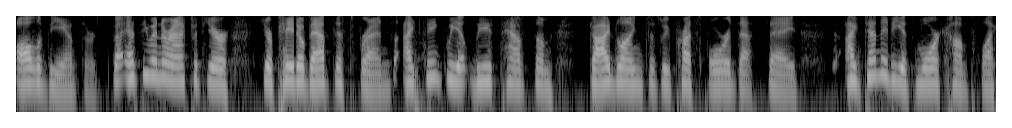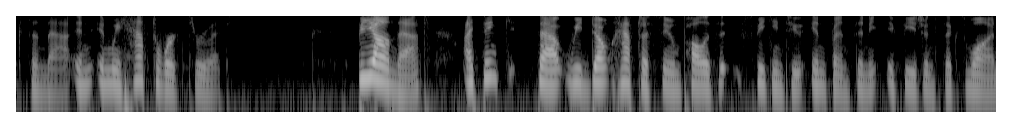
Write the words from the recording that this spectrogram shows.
all of the answers. But as you interact with your, your Paedo Baptist friends, I think we at least have some guidelines as we press forward that say identity is more complex than that, and, and we have to work through it. Beyond that, I think that we don't have to assume Paul is speaking to infants in Ephesians 6 1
